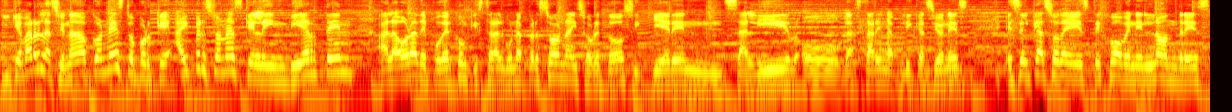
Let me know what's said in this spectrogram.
y que va relacionado con esto, porque hay personas que le invierten a la hora de poder conquistar a alguna persona y sobre todo si quieren salir o gastar en aplicaciones. Es el caso de este joven en Londres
